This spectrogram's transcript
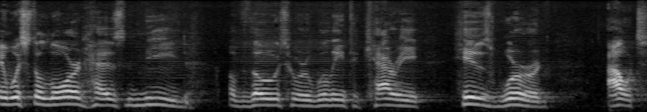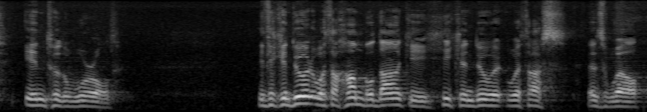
in which the Lord has need of those who are willing to carry His word out into the world. If He can do it with a humble donkey, He can do it with us as well.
